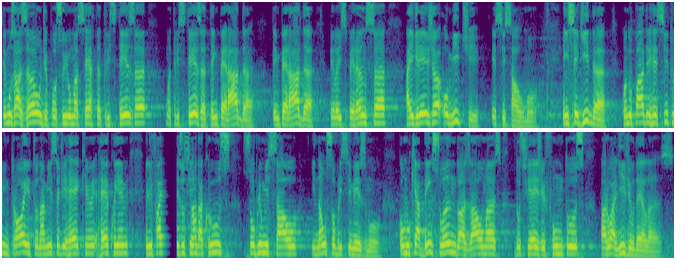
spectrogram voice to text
temos razão de possuir uma certa tristeza uma tristeza temperada, temperada pela esperança, a igreja omite esse salmo. Em seguida, quando o padre recita o introito na missa de Requiem, ele faz o sinal da cruz sobre o missal e não sobre si mesmo, como que abençoando as almas dos fiéis defuntos para o alívio delas.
